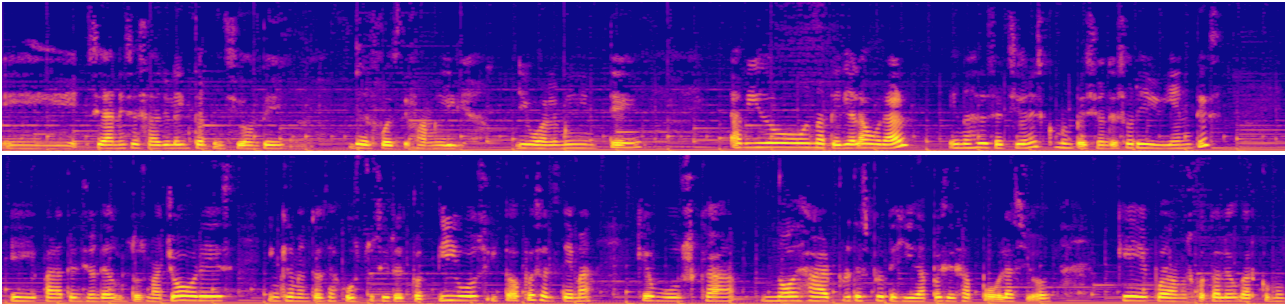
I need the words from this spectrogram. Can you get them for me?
eh, sea necesario la intervención de, del juez de familia. Igualmente, ha habido en materia laboral unas excepciones como en pensión de sobrevivientes, para atención de adultos mayores, incrementos de ajustes y retroactivos y todo pues el tema que busca no dejar desprotegida pues esa población que podamos catalogar como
